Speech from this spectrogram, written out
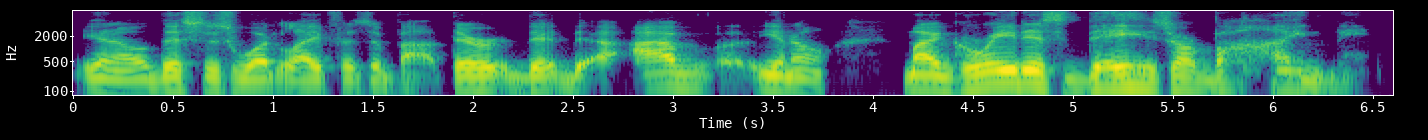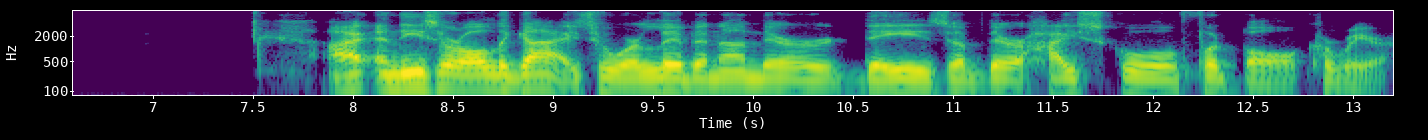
You know, this is what life is about. There, I've, you know, my greatest days are behind me. I, and these are all the guys who are living on their days of their high school football career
